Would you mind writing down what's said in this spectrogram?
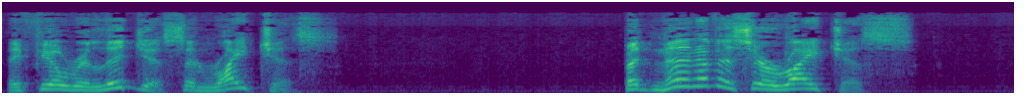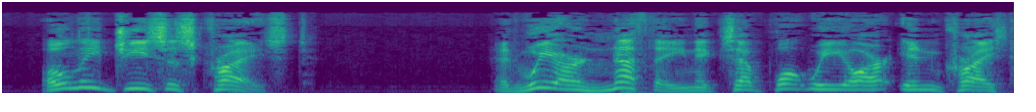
They feel religious and righteous. But none of us are righteous. Only Jesus Christ And we are nothing except what we are in Christ.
